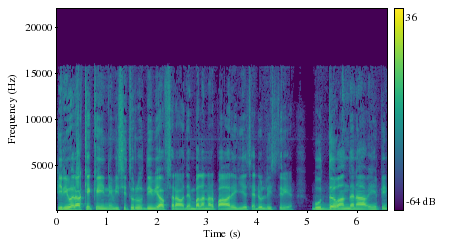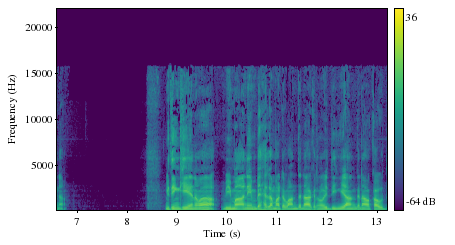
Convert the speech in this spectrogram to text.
පිරිවරක් එක්ක ඉන්නේ විසිතුරු දිව්‍ය අප්සරාව. දැන් බලන්න අර පාරේ ගිය සැඩොල් ස්ත්‍රිය. බුද්ධ වන්දනාවේ පින. ඉතින් කියනවා විමානයෙන් බැහැලා මට වන්දනා කරන ওই දිව්‍යාංගනාව කවුද?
